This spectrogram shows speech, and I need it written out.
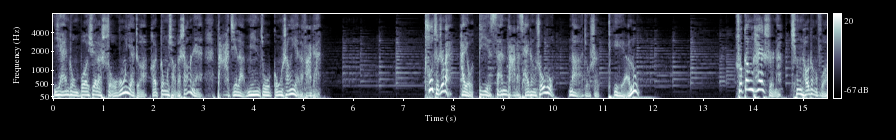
严重剥削了手工业者和中小的商人，打击了民族工商业的发展。除此之外，还有第三大的财政收入，那就是铁路。说刚开始呢，清朝政府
